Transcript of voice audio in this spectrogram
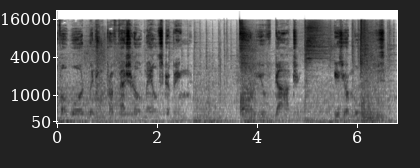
of award-winning professional male stripping. All you've got is your moves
